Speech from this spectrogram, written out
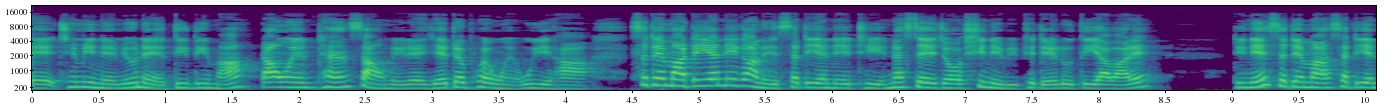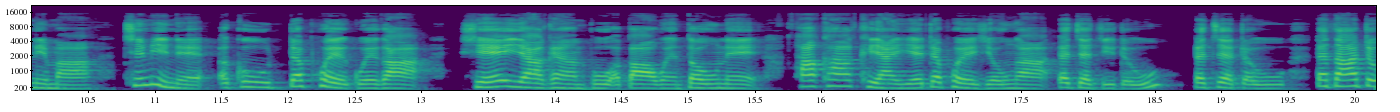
တဲ့ချင်းပြည်နယ်မြို့နယ်အသီးသီးမှာတာဝန်ထမ်းဆောင်နေတဲ့ရဲတပ်ဖွဲ့ဝင်ဦးရေဟာစက်တင်ဘာ၁ရက်နေ့ကနေ၁၇ရက်နေ့ထိ20ကျော်ရှိနေပြီဖြစ်တယ်လို့သိရပါဗျ။ဒီနေ့စက်တင်ဘာ၁၁ရက်နေ့မှာချင်းပြည်နယ်အကူတပ်ဖွဲ့ခွဲက ရဲအရာခံဘူအပါဝင်၃ဦးနဲ့ဟာခါခရိုင်ရဲတပ်ဖွဲ့ရုံးကတက်ကြက်ကြီးတူတက်ကြက်တူတက်သားတူ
